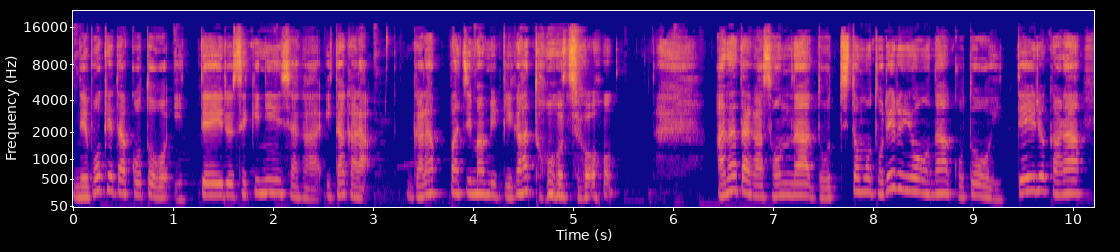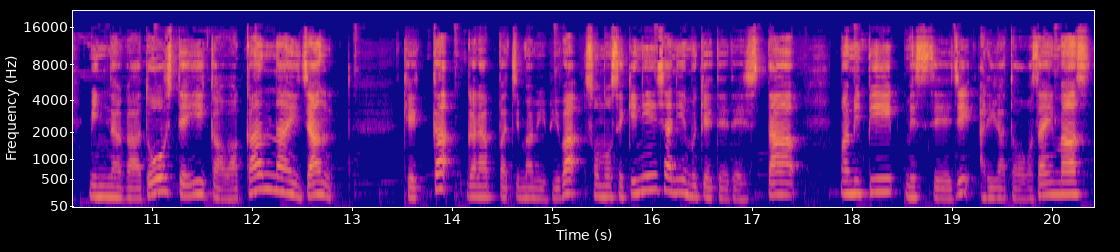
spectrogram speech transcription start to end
寝ぼけたことを言っている責任者がいたからガラッパチマミピが登場。あなたがそんなどっちとも取れるようなことを言っているからみんながどうしていいかわかんないじゃん。結果、ガラッパチマミピはその責任者に向けてでした。マミピメッセージありがとうございます。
